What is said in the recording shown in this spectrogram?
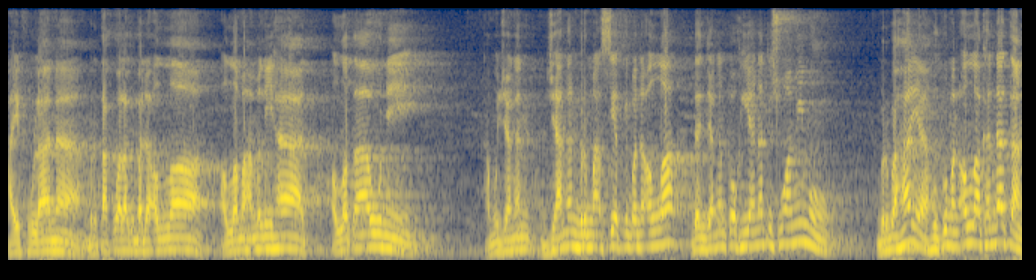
Hai fulana, bertakwalah kepada Allah. Allah maha melihat. Allah tahu nih. Kamu jangan jangan bermaksiat kepada Allah dan jangan kau khianati suamimu. Berbahaya, hukuman Allah akan datang.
